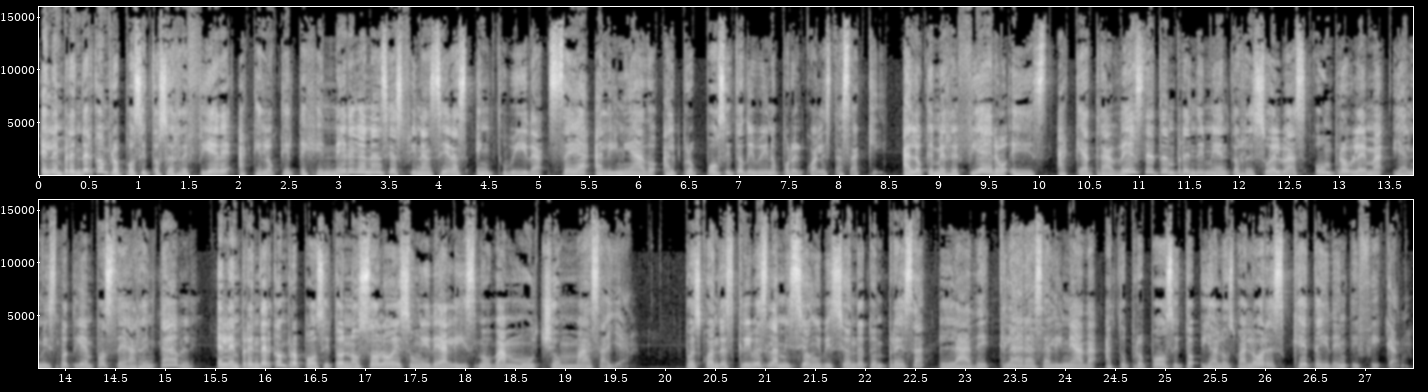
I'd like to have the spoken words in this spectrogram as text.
El emprender con propósito se refiere a que lo que te genere ganancias financieras en tu vida sea alineado al propósito divino por el cual estás aquí. A lo que me refiero es a que a través de tu emprendimiento resuelvas un problema y al mismo tiempo sea rentable. El emprender con propósito no solo es un idealismo, va mucho más allá pues cuando escribes la misión y visión de tu empresa, la declaras alineada a tu propósito y a los valores que te identifican.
